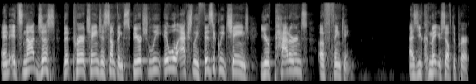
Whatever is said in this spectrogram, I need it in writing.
And it's not just that prayer changes something spiritually, it will actually physically change your patterns of thinking as you commit yourself to prayer.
